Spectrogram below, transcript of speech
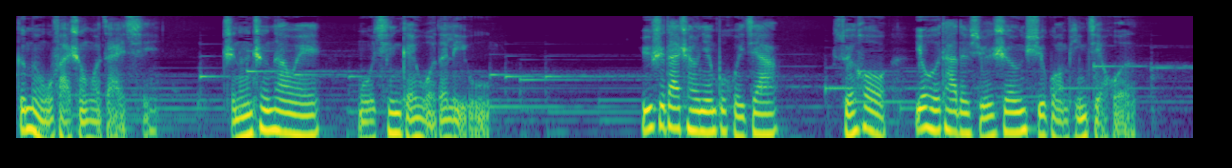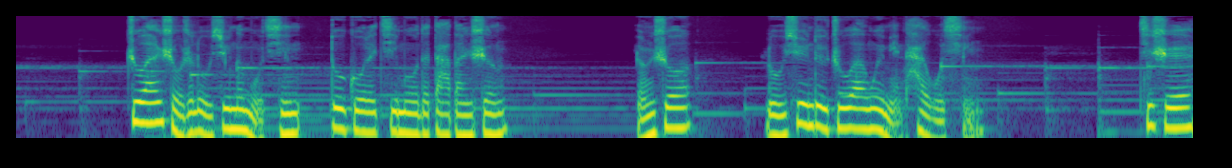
根本无法生活在一起，只能称他为母亲给我的礼物。于是他常年不回家，随后又和他的学生许广平结婚。朱安守着鲁迅的母亲，度过了寂寞的大半生。有人说，鲁迅对朱安未免太无情。其实，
